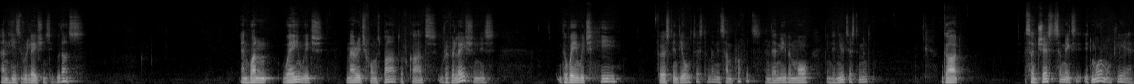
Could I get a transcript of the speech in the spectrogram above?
and his relationship with us. And one way in which marriage forms part of God's revelation is the way in which He, first in the Old Testament, in some prophets, and then even more in the New Testament, God suggests and makes it more and more clear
